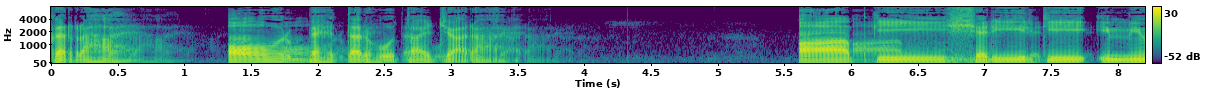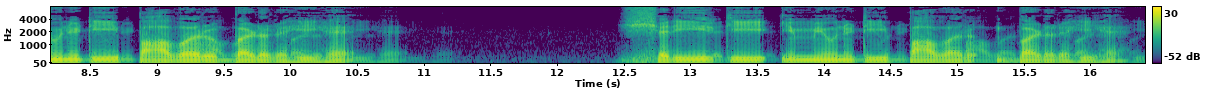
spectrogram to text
कर रहा है। और बेहतर होता जा रहा है। आपकी शरीर की इम्यूनिटी पावर बढ़ रही है। शरीर की इम्यूनिटी पावर बढ़ रही है।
